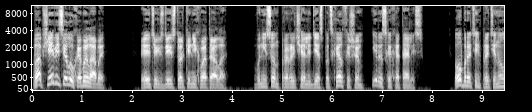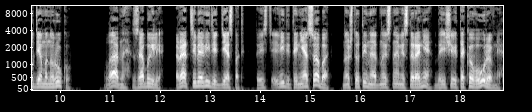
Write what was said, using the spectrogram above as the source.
Вообще веселуха была бы!» «Этих здесь только не хватало!» В унисон прорычали деспот с Хелфишем и расхохотались. Оборотень протянул демону руку. «Ладно, забыли. Рад тебя видеть, деспот. То есть, видеть ты не особо, но что ты на одной с нами стороне, да еще и такого уровня,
